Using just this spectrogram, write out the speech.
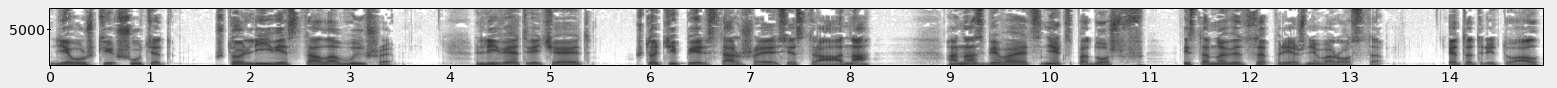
Девушки шутят, что Ливи стала выше. Ливи отвечает, что теперь старшая сестра она. Она сбивает снег с подошв и становится прежнего роста. Этот ритуал,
